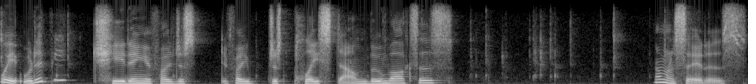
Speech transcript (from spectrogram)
Wait, would it be cheating if I just if I just place down boomboxes? I'm gonna say it is,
